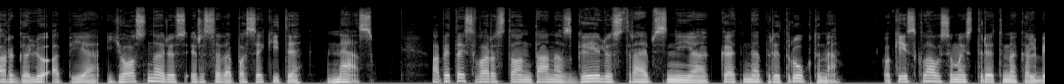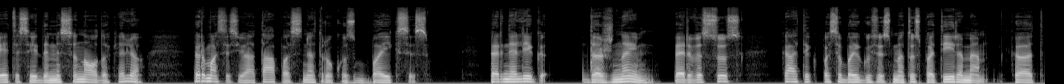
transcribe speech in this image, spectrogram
ar galiu apie jos narius ir save pasakyti mes? Apie tai svarsto Antanas Gailius straipsnėje, kad nepritrūktume. Kokiais klausimais turėtume kalbėtis eidami sinodo keliu? Pirmasis jo etapas netrukus baigsis. Per nelik dažnai, per visus, ką tik pasibaigusius metus patyrėme, kad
